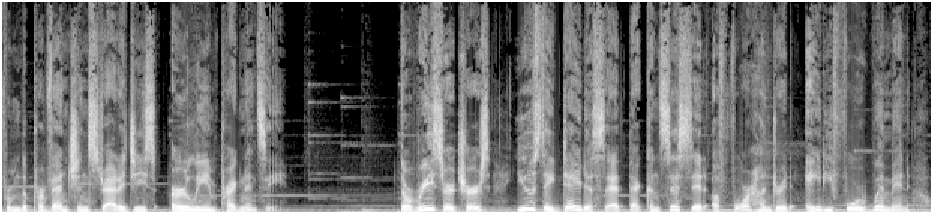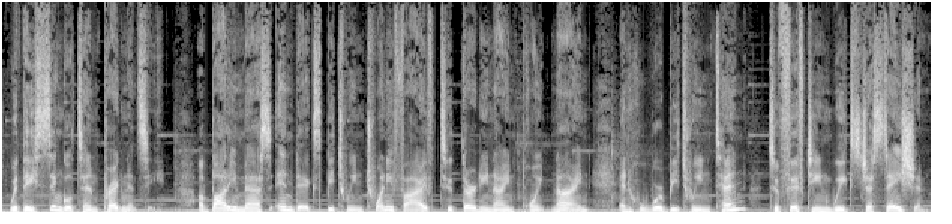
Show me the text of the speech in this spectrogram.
from the prevention strategies early in pregnancy. The researchers used a dataset that consisted of 484 women with a singleton pregnancy, a body mass index between 25 to 39.9, and who were between 10 to 15 weeks gestation.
